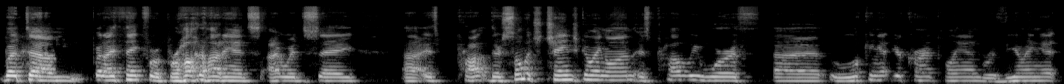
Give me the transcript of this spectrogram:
But um, but I think for a broad audience, I would say uh, it's pro- there's so much change going on. It's probably worth uh, looking at your current plan, reviewing it,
